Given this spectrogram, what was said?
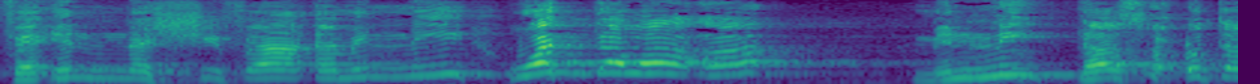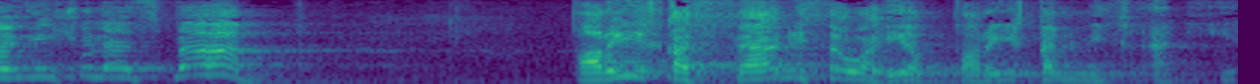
فإن الشفاء مني والدواء مني لا صح تهميش الأسباب؟ الطريقة الثالثة وهي الطريقة المثالية.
